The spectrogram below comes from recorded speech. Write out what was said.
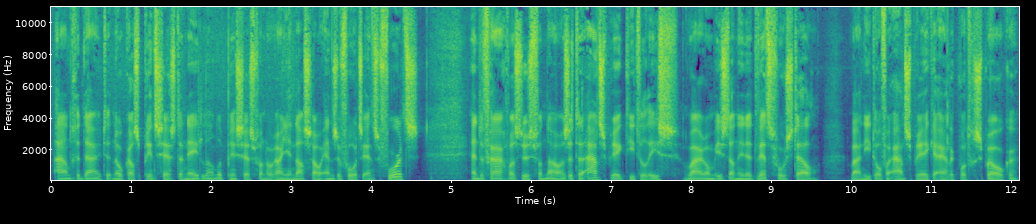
aangeduid. En ook als prinses der Nederlanden, prinses van Oranje-Nassau, enzovoorts, enzovoorts. En de vraag was dus van, nou, als het een aanspreektitel is... waarom is dan in het wetsvoorstel, waar niet over aanspreken eigenlijk wordt gesproken...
